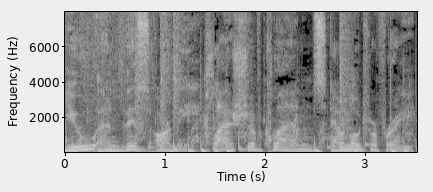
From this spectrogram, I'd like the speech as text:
You and this army. Clash of Clans. Download for free.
